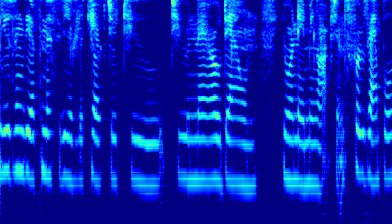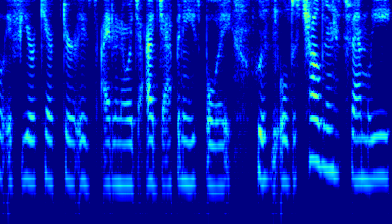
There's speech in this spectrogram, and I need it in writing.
using the ethnicity of your character to to narrow down your naming options. For example, if your character is I don't know a, a Japanese boy who is the oldest child in his family,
